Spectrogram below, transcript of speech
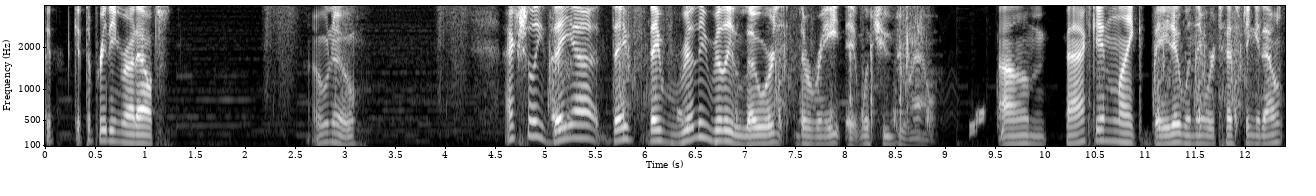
get get the breathing rod out. Oh no. Actually, they uh they've they've really really lowered the rate at which you drown. Um, back in like beta when they were testing it out,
